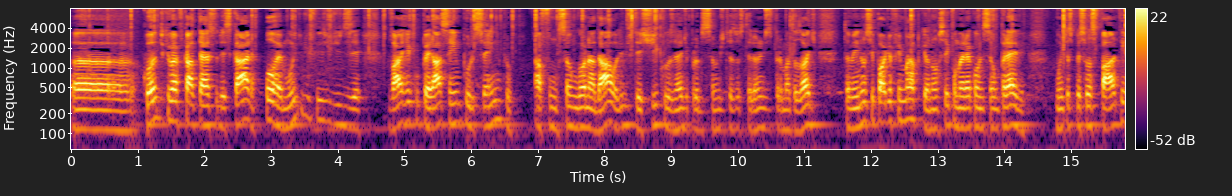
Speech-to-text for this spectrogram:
Uh, quanto que vai ficar a teste desse cara? Porra, é muito difícil de dizer. Vai recuperar 100% a função gonadal ali dos testículos, né, de produção de testosterona e de espermatozoide? Também não se pode afirmar, porque eu não sei como era a condição prévia. Muitas pessoas partem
